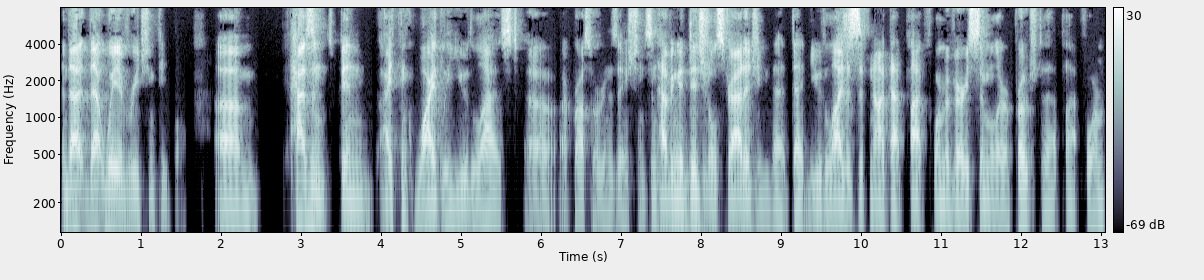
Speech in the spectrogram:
And that, that way of reaching people, um, hasn't been, I think, widely utilized uh, across organizations. And having a digital strategy that that utilizes, if not that platform, a very similar approach to that platform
